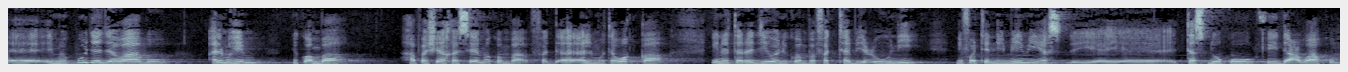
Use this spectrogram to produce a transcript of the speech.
e, imekuja jawabu almuhim ni kwamba hapa Sheikh asema kwamba almutawaqqa inatarajiwa ni kwamba fattabi'uni nifuateni mimi tasduku fi da'wakum.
